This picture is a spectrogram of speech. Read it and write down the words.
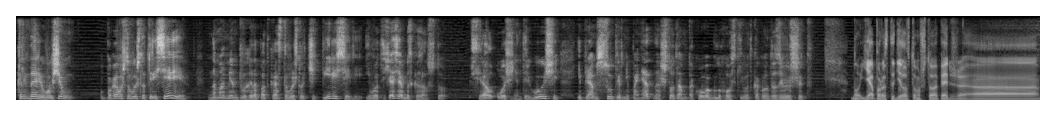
календарю. В общем, пока что вышло три серии, на момент выхода подкаста вышло четыре серии, и вот сейчас я бы сказал, что сериал очень интригующий, и прям супер непонятно, что там такого Глуховский, вот как он это завершит. Ну, я просто дело в том, что, опять же, а,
